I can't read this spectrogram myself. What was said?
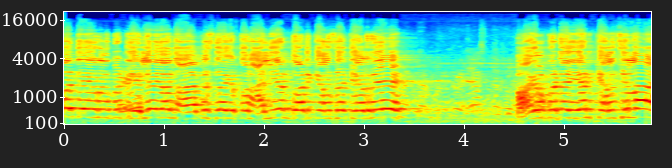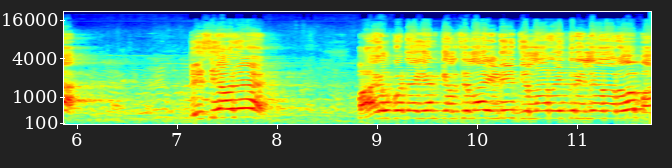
ಮಧ್ಯ ಇರೋದ್ ಬಿಟ್ಟು ಎಲ್ಲೇ ಒಂದು ಆಫೀಸ್ದಾಗ ಇರ್ತಾನ ಅಲ್ಲಿ ಏನ್ ದೊಡ್ಡ ಕೆಲಸ ಐತಿ ಹೇಳ್ರಿ? ಬಾಗಲಕೋಟೆ ಏನ್ ಕೆಲಸ ಇಲ್ಲ? ಡಿ ಸಿ ಅವ್ರೆ ಬಾಗಲಕೋಟೆ ಏನ್ ಕೆಲಸ ಇಲ್ಲ? ಇಡೀ ಜಿಲ್ಲಾ ರೈತರು ಇಲ್ಲೇ ಅದಾರು ಬಾ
